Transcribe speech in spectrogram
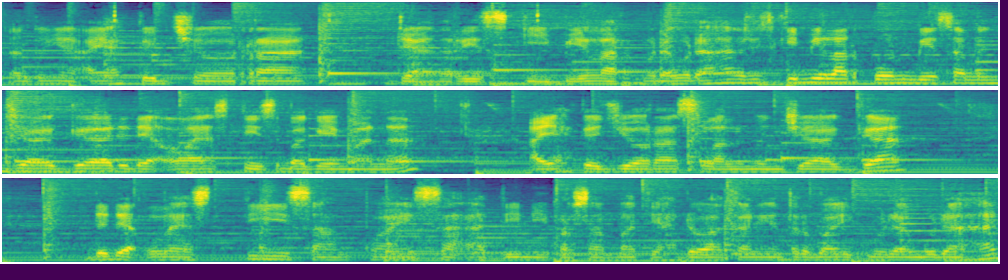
tentunya Ayah Kejora dan Rizky Bilar. Mudah-mudahan Rizky Bilar pun bisa menjaga Dedek Lesti sebagaimana Ayah Kejora selalu menjaga Dedek Lesti sampai saat ini. Persahabat ya doakan yang terbaik. Mudah-mudahan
